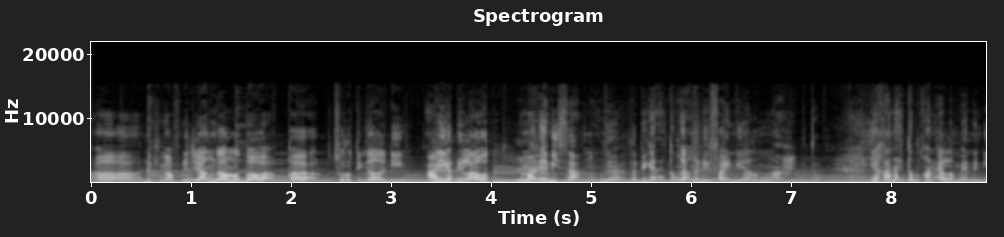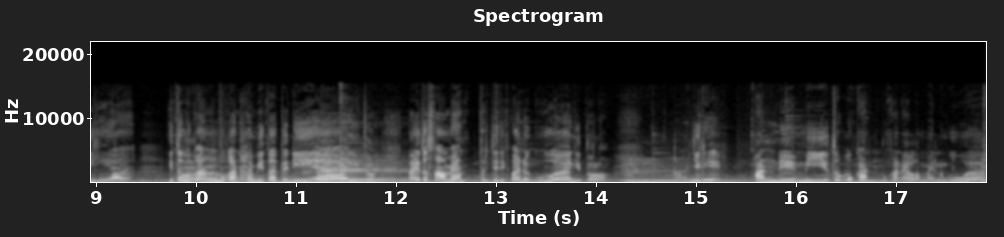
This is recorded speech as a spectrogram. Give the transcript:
uh, the king of the jungle lu bawa ke suruh tinggal di air di laut Iya. emang dia bisa enggak tapi kan itu nggak ngedefine dia lemah gitu ya karena itu bukan elemennya dia itu bukan Oh. bukan habitatnya dia Iya, iya, gitu iya. nah itu sama yang terjadi pada gua gitu loh Hmm. jadi pandemi itu bukan bukan elemen gua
